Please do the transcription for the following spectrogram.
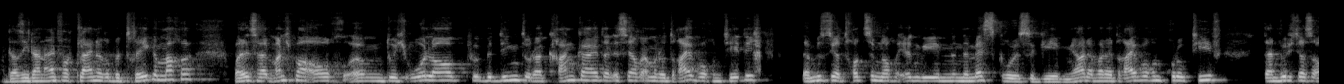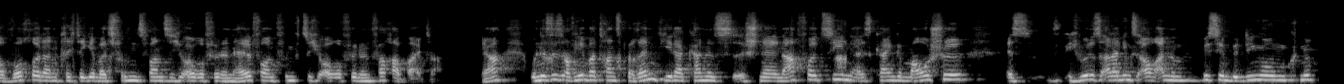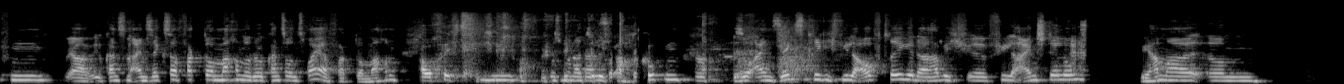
dass ich dann einfach kleinere Beträge mache, weil es halt manchmal auch ähm, durch Urlaub bedingt oder Krankheit, dann ist er auf einmal nur drei Wochen tätig. Da müsste ja trotzdem noch irgendwie eine Messgröße geben. Ja, da war der drei Wochen produktiv. Dann würde ich das auf Woche, dann kriegt er jeweils 25 Euro für den Helfer und 50 Euro für den Facharbeiter. Ja, und es ist auf jeden Fall transparent. Jeder kann es schnell nachvollziehen. Da ist kein Gemauschel. Es, ich würde es allerdings auch an ein bisschen Bedingungen knüpfen. Ja, du kannst einen 1-6er-Faktor machen oder du kannst auch einen Zweier-Faktor machen. Auch richtig. Muss man natürlich auch gucken. So 1-6 kriege ich viele Aufträge, da habe ich äh, viele Einstellungen. Wir haben mal ähm,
